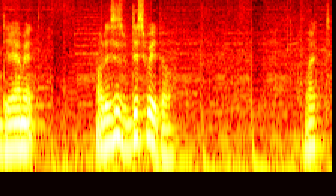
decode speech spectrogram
Damn it. Oh, this is this way though. What?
